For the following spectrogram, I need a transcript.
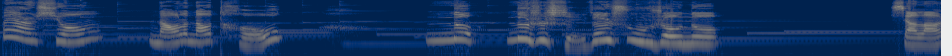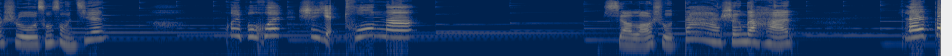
贝尔熊挠了挠头，那那是谁在树上呢？小老鼠耸耸肩，会不会是野兔呢？小老鼠大声的喊：“来吧，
